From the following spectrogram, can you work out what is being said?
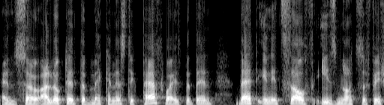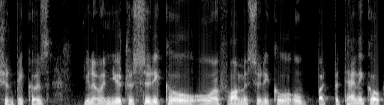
And so I looked at the mechanistic pathways, but then that in itself is not sufficient because you know, a nutraceutical or a pharmaceutical or but botanical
